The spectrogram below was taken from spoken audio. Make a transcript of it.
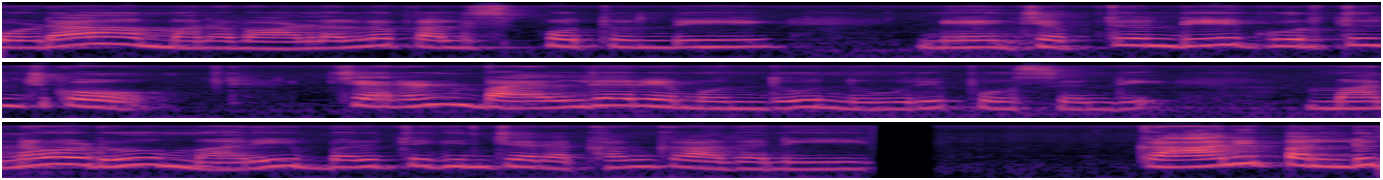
కూడా మన వాళ్ళలో కలిసిపోతుంది. నేను చెప్తుంది గుర్తుంచుకో. చరణ్ బయలుదేరే ముందు నూరిపోసింది. మనవడు మరీ బరి తెగించే రకం కాదని కాని పనులు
